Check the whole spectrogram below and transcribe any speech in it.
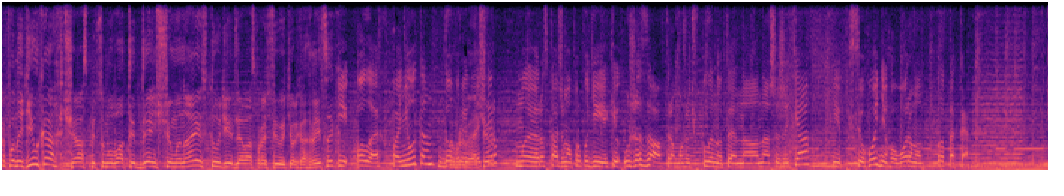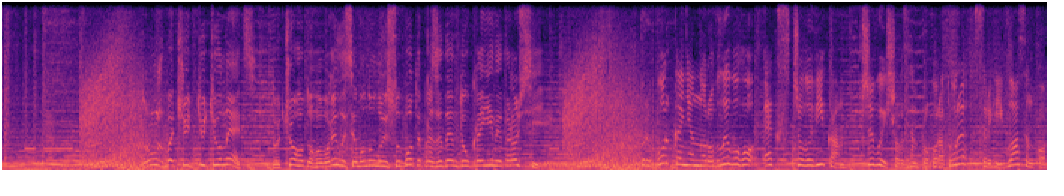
Вечір понеділка. Час підсумувати день, що минає. В студії для вас працюють Ольга Грицик. і Олег Панюта. Добрий, Добрий вечір. вечір. Ми розкажемо про події, які уже завтра можуть вплинути на наше життя. І сьогодні говоримо про таке. Дружба чи тютюнець? До чого договорилися минулої суботи президенти України та Росії? Приборкання норовливого екс-чоловіка. Чи вийшов з генпрокуратури Сергій Власенко?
